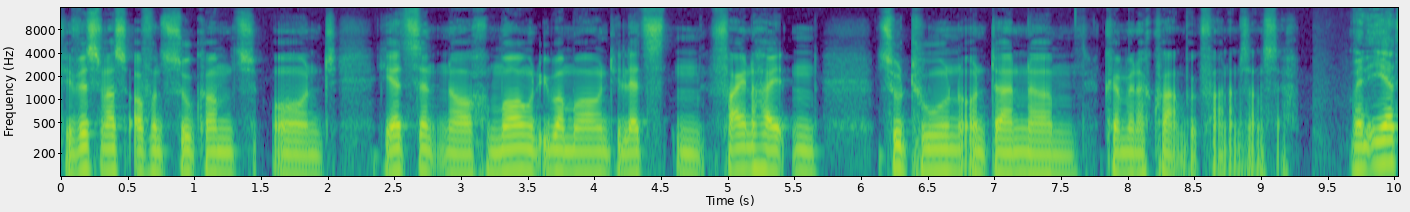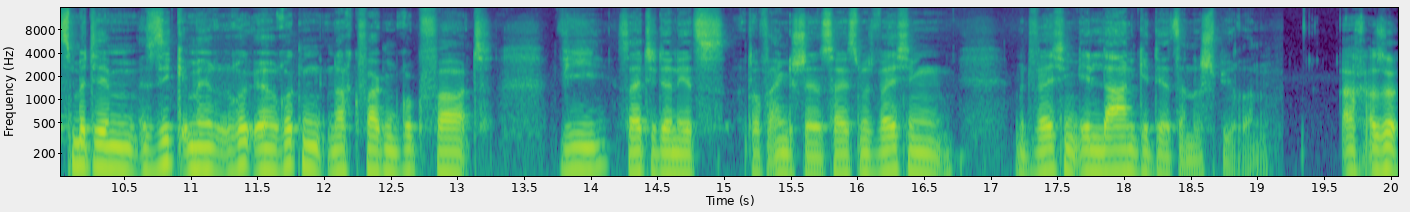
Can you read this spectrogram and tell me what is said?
Wir wissen, was auf uns zukommt. Und jetzt sind noch morgen und übermorgen die letzten Feinheiten zu tun. Und dann ähm, können wir nach Quakenbrück fahren am Samstag. Wenn ihr jetzt mit dem Sieg im äh, Rücken nach Quakenbrück fahrt, wie seid ihr denn jetzt darauf eingestellt? Das heißt, mit welchem mit welchem Elan geht ihr jetzt an das Spiel ran? Ach, also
